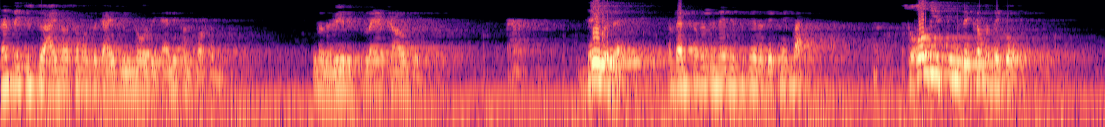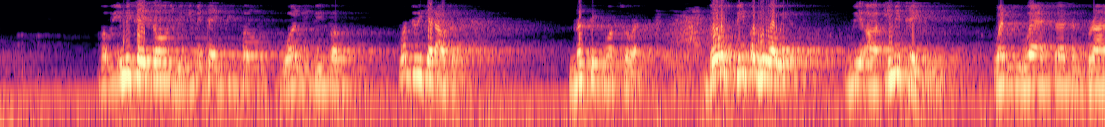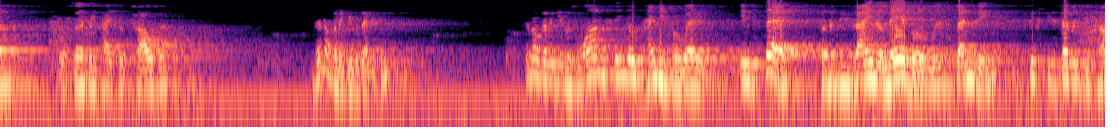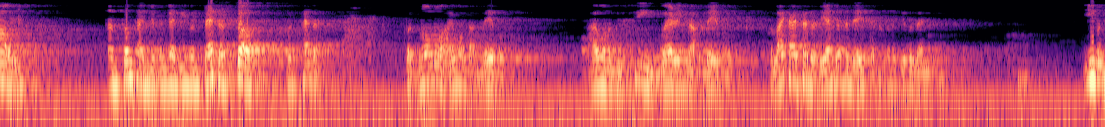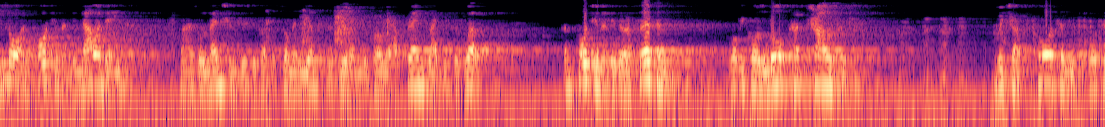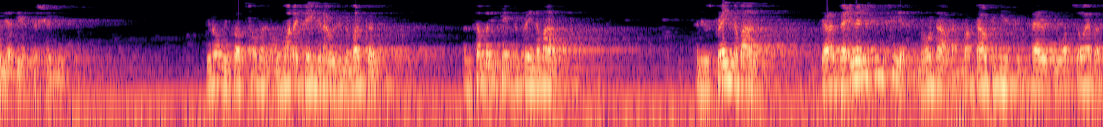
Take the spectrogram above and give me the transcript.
Then they used to, I know some of the guys will know the elephant bottom, You know, the really flare trousers. They were there. And then suddenly they disappeared and they came back. So all these things, they come and they go. But we imitate those, we imitate people, worldly people. What do we get out of it? Nothing whatsoever. Those people who are we, are imitating when we wear certain brands or certain types of trousers, they're not going to give us anything. They're not going to give us one single penny for wearing. Instead, for the designer label, we're spending 60, 70 pounds, and sometimes you can get even better stuff for tenner. But no, no, I want that label. I want to be seen wearing that label. But like I said, at the end of the day, they're not going to give us anything. Even so, unfortunately, nowadays, might as well mention this because there's so many youngsters here and you probably have friends like this as well. Unfortunately, there are certain, what we call low-cut trousers, which are totally, totally against the Sharia. You know, we've got so many. On one occasion, I was in the markaz, and somebody came to pray namaz. And he was praying namaz. They are very, very sincere, no doubt. I'm not doubting his sincerity whatsoever.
